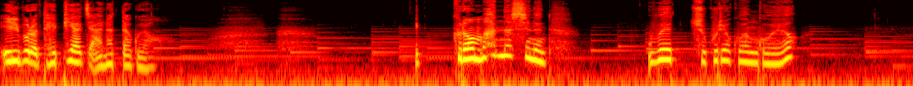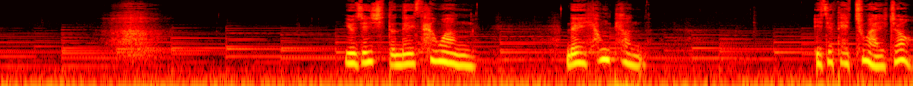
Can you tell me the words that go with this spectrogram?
일부러 대피하지 않았다고요. 그럼 한나 씨는 왜 죽으려고 한 거예요? 유진 씨도 내 상황, 내 형편, 이제 대충 알죠?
